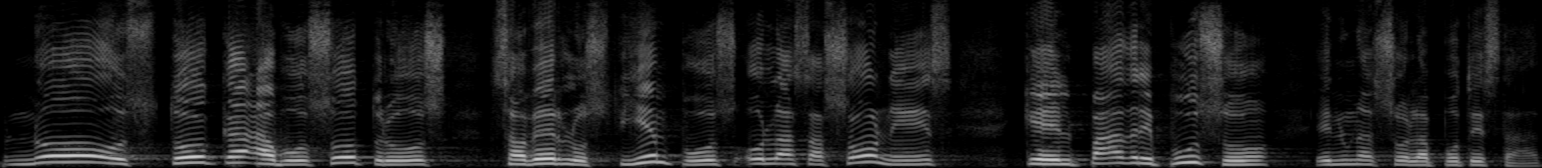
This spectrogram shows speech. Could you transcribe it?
no os toca a vosotros saber los tiempos o las sazones que el Padre puso en una sola potestad.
